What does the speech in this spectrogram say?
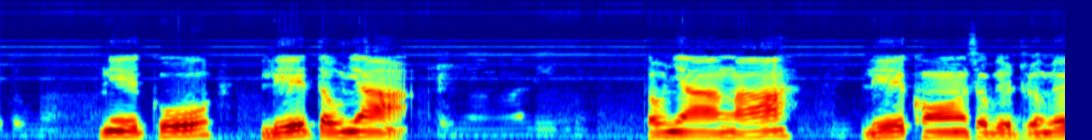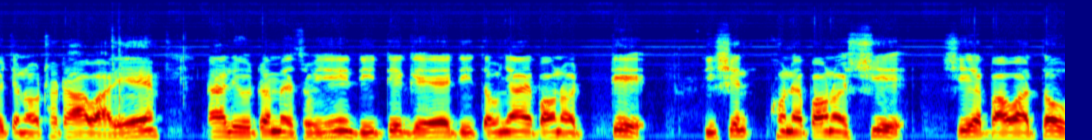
9နှစ်ကိုလေးသုံးညာ2 9 4 3ညသုံးညာငါ၄ခွန်ဆိုပြီးဒီလိုမျိုးကျွန်တော်ထွက်ထားပါတယ်အဲလေးကိုတွက်မယ်ဆိုရင်ဒီ1ကဲဒီ3ညရဲ့ပေါင်းတော့1ဒီ8ခွန်နဲ့ပေါင်းတော့8 8ရဲ့ပါဝါ3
